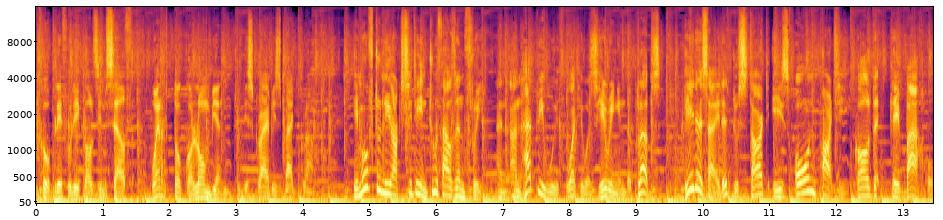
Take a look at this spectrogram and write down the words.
Geko playfully calls himself Puerto Colombian to describe his background. He moved to New York City in 2003 and, unhappy with what he was hearing in the clubs, he decided to start his own party called Que Bajo.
